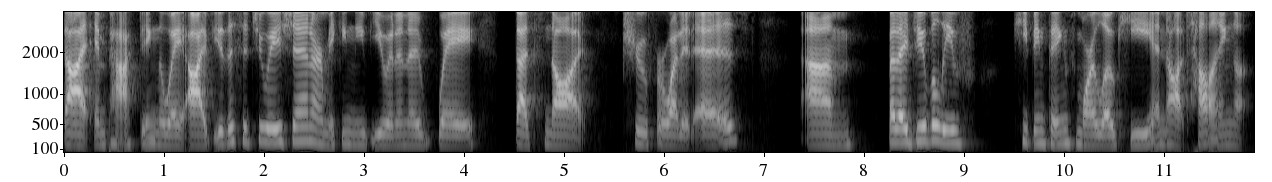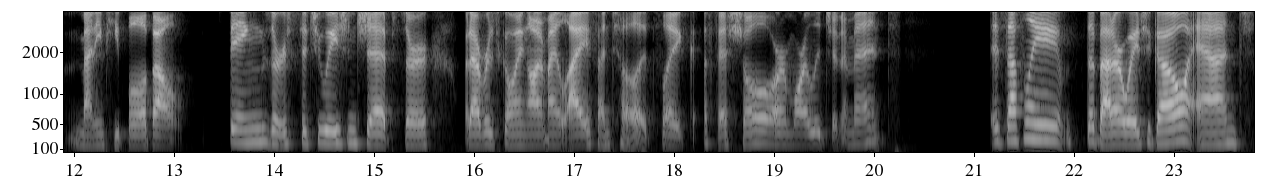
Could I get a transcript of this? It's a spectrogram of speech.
that impacting the way I view the situation or making me view it in a way that's not true for what it is. Um, but I do believe keeping things more low key and not telling many people about things or situationships or whatever's going on in my life until it's like official or more legitimate is definitely the better way to go. And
